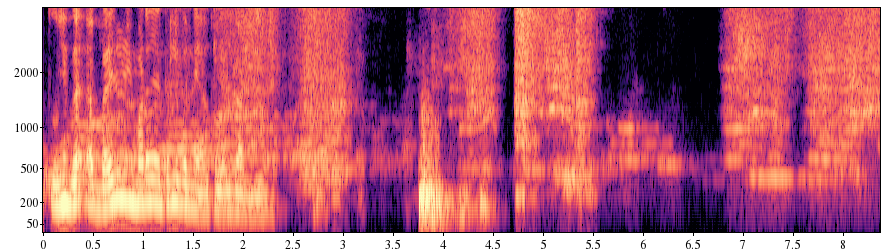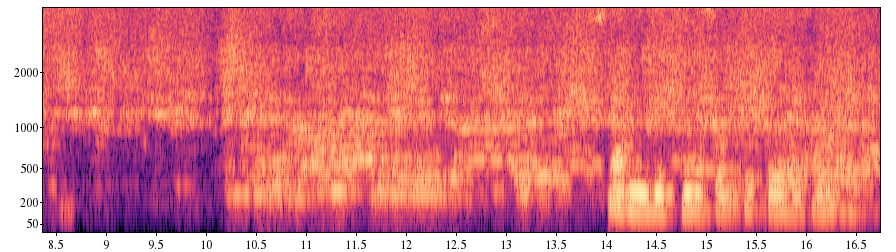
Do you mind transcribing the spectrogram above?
ਤੁਸੀਂ ਬਹਿ ਬਹਿ ਜਾਓ ਜੀ ਮਾੜਾ ਜਿਹਾ ਇੱਧਰਲੇ ਬੰਨੇ ਆ ਥੋੜੀ ਕਰਦੀ ਆ ਸ਼ਰਨਜੀਤ ਸਿੰਘ ਸਿੱਧੂ ਤੇ ਹੋ ਸਕਦਾ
